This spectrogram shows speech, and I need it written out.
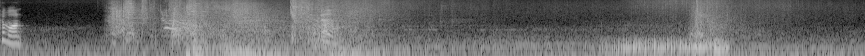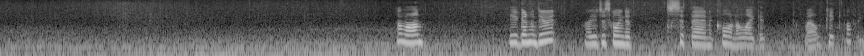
Come on. Come on. Are you gonna do it? Or are you just going to sit there in a corner like a, well, kicked puppy?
